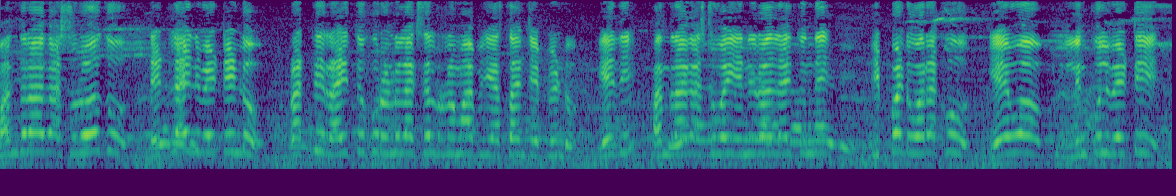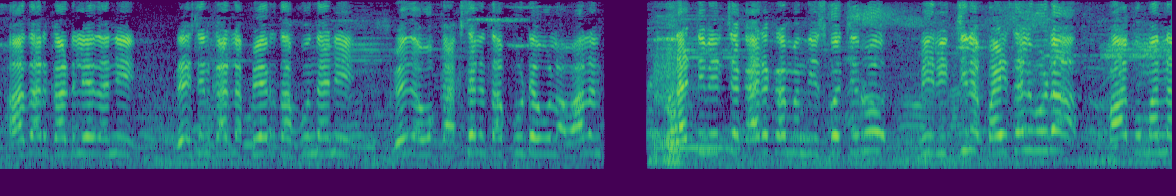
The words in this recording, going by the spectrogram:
పంద్రా ఆగస్టు రోజు డెడ్ లైన్ పెట్టిండు. ప్రతి రైతుకు రెండు లక్షలు రుణమాఫీ చేస్తా అని చెప్పిండు. ఏది? పంద్రా ఆగస్టు పోయి ఎన్ని రోజులు అవుతుంది? ఇప్పటి వరకు ఏవో లింకులు పెట్టి ఆధార్ కార్డు లేదని రేషన్ కార్డుల పేరు తప్పు ఉందని ఏదో ఒక అక్షరం తప్పు ఉంటే వాళ్ళ- వాళ్ళని నడ్డి విరిచే కార్యక్రమం తీసుకొచ్చారు మీరు ఇచ్చిన పైసలు కూడా మాకు మొన్న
